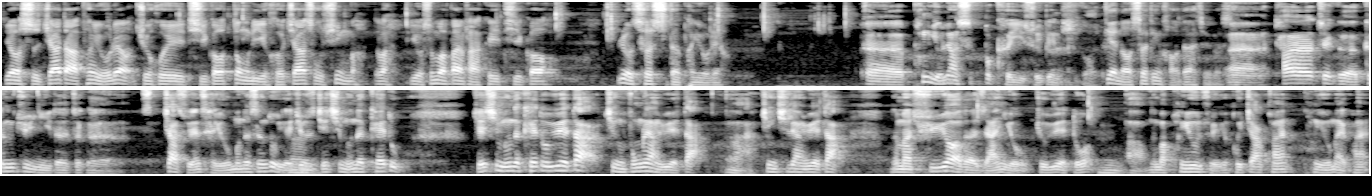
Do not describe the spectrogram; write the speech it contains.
要是加大喷油量，就会提高动力和加速性嘛，对吧？有什么办法可以提高热车时的喷油量？呃，喷油量是不可以随便提高的。电脑设定好的这个是，呃，它这个根据你的这个驾驶员踩油门的深度，也就是节气门的开度，节气门的开度越大，进风量越大，啊，进气量越大，那么需要的燃油就越多，啊，那么喷油嘴会加宽，喷油脉宽，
